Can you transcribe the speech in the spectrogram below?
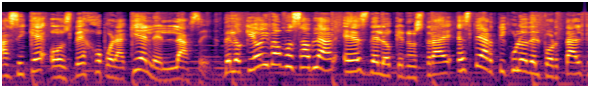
así que os dejo por aquí el enlace. De lo que hoy vamos a hablar es de lo que nos trae este artículo del portal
